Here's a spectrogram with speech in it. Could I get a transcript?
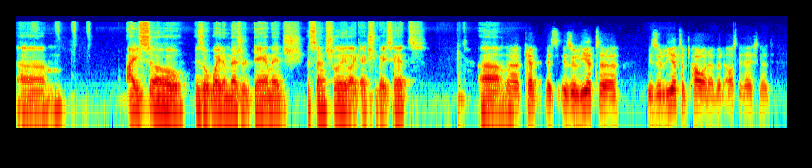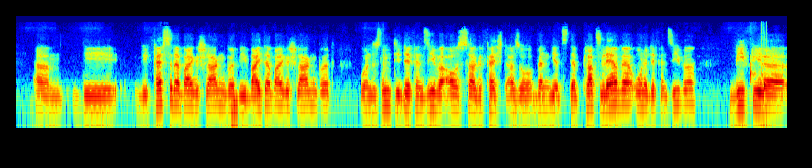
Um, ISO is a way to measure damage, essentially, like extra base hits. Um, Äh, kann, ist isolierte, isolierte Power. Da wird ausgerechnet, ähm, die, wie feste der Ball geschlagen wird, wie weit der Ball geschlagen wird. Und es nimmt die Defensive außer Gefecht. Also wenn jetzt der Platz leer wäre ohne Defensive, wie viele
